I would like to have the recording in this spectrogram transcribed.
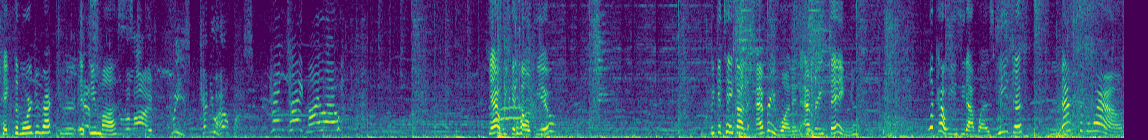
Take the more direct route if you Jesse, must. You're alive. Please, can you help us? Hang tight, Milo! Yeah, we could help you. We could take on everyone and everything. Look how easy that was. We just smacked them around.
